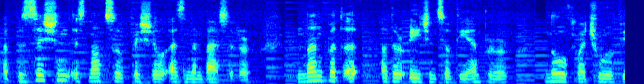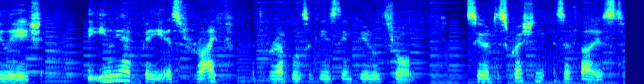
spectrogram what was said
My position is not so official as an ambassador. None but uh, other agents of the Emperor know of my true affiliation. The Iliac Bay is rife with rebels against the Imperial throne, so your discretion is advised.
